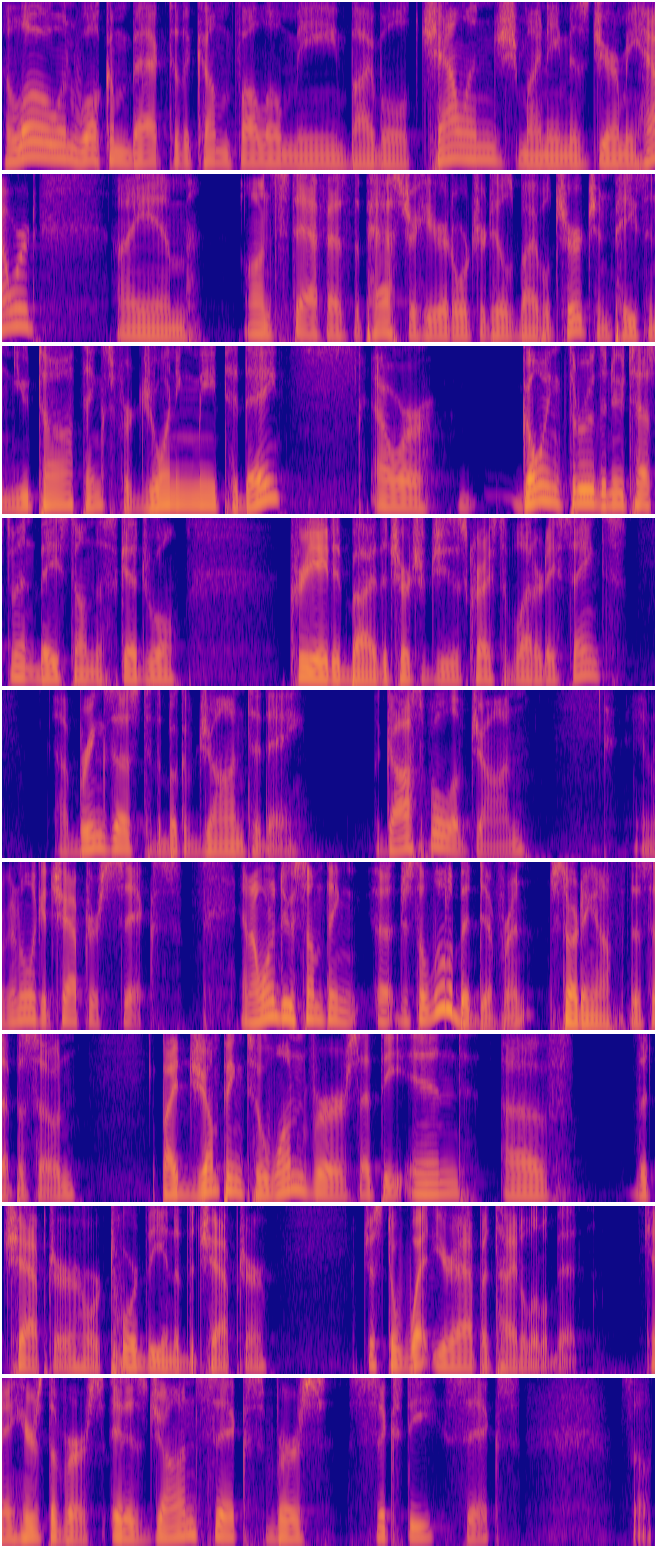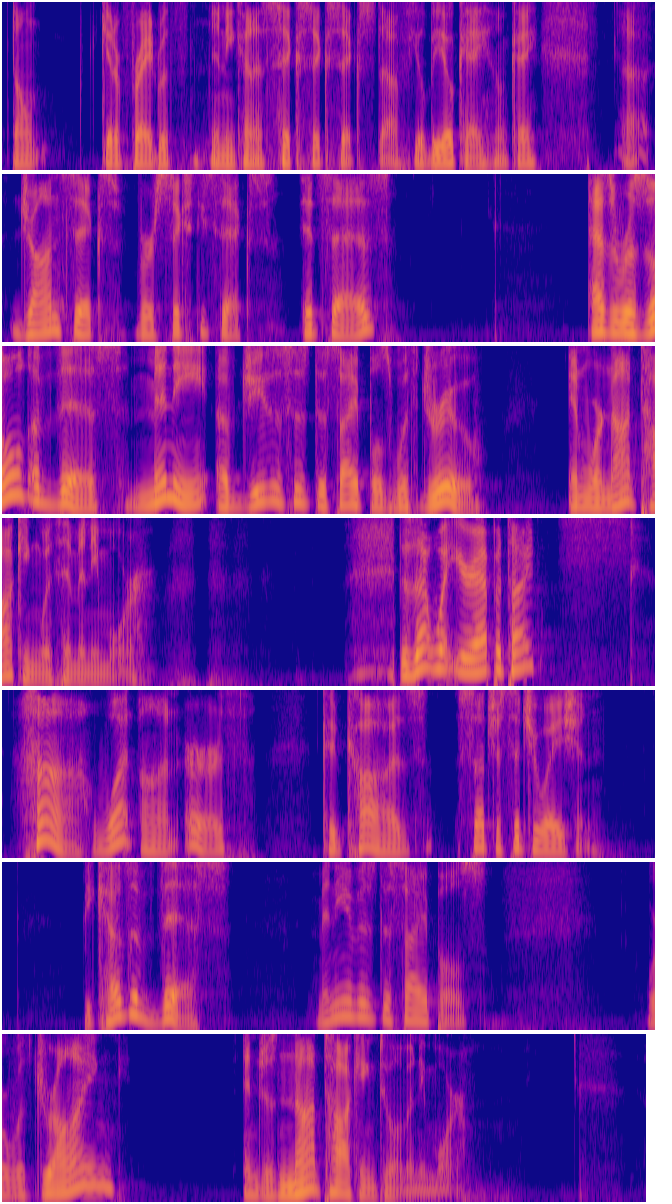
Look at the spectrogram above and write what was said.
Hello and welcome back to the Come Follow Me Bible Challenge. My name is Jeremy Howard. I am on staff as the pastor here at Orchard Hills Bible Church in Payson, Utah. Thanks for joining me today. Our going through the New Testament based on the schedule created by the Church of Jesus Christ of Latter day Saints uh, brings us to the book of John today, the Gospel of John. And we're going to look at chapter 6. And I want to do something uh, just a little bit different starting off this episode by jumping to one verse at the end of the chapter or toward the end of the chapter just to whet your appetite a little bit. Okay, here's the verse. It is John 6, verse 66. So don't get afraid with any kind of 666 stuff. You'll be okay. Okay. Uh, John 6, verse 66. It says, As a result of this, many of Jesus' disciples withdrew and were not talking with him anymore. Does that whet your appetite? Huh, what on earth could cause such a situation? Because of this, many of his disciples were withdrawing and just not talking to him anymore.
